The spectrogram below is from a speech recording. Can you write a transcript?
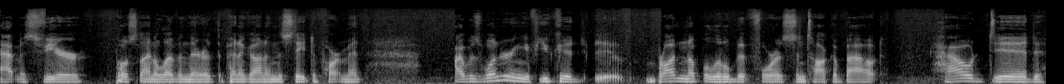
atmosphere post 9 11 there at the Pentagon and the State Department, I was wondering if you could uh, broaden up a little bit for us and talk about how did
